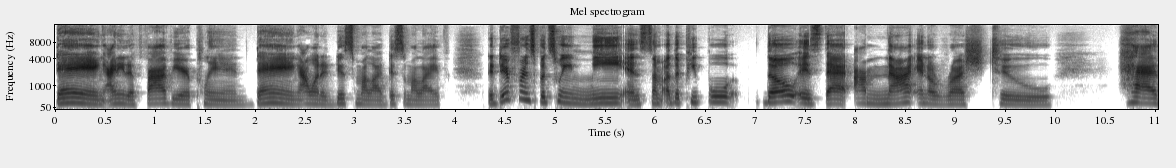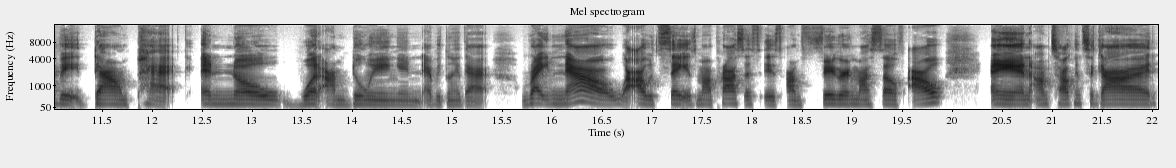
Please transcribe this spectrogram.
dang, I need a five year plan. Dang, I want to this my life, this is my life. The difference between me and some other people, though, is that I'm not in a rush to have it down pat and know what I'm doing and everything like that. Right now, what I would say is my process is I'm figuring myself out and I'm talking to God.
